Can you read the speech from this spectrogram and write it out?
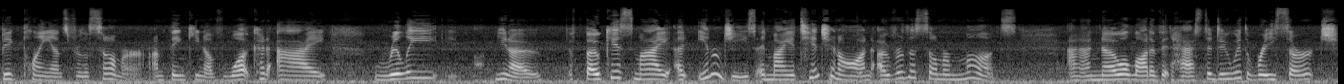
big plans for the summer. I'm thinking of what could I really, you know, focus my uh, energies and my attention on over the summer months. And I know a lot of it has to do with research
